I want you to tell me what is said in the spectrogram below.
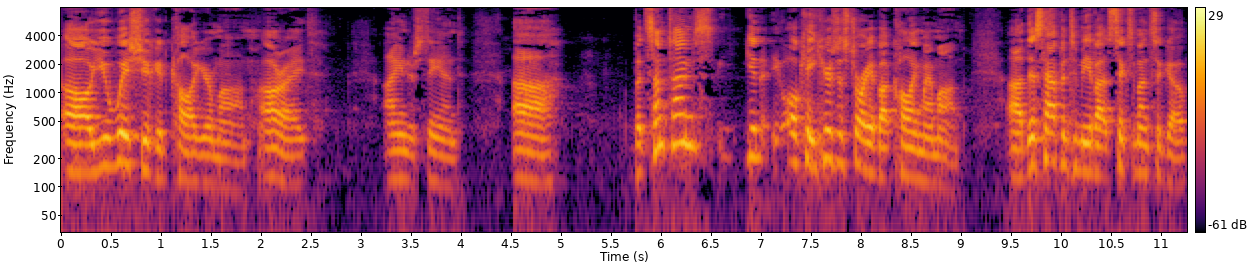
Oh, you wish you could call your mom. All right. I understand. Uh, but sometimes, you know, okay, here's a story about calling my mom. Uh, this happened to me about six months ago.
